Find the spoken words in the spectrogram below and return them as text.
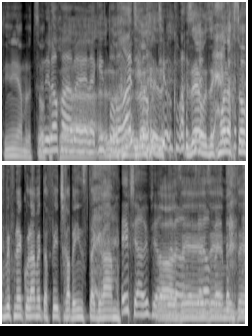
תני לי המלצות. אני לא יכולה להגיד פה לא- ברדיו לא- בדיוק מה זה. זהו, זה כמו לחשוף בפני כולם את הפיד שלך באינסטגרם. אי אפשר, אי אפשר, לא, זה לא- זה, זה לא זה, עובד. זה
